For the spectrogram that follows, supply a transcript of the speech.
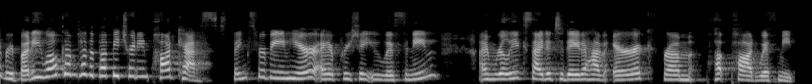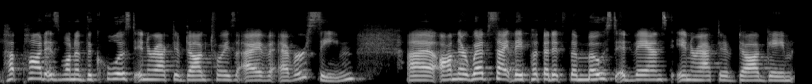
Everybody. Welcome to the Puppy Training Podcast. Thanks for being here. I appreciate you listening. I'm really excited today to have Erick from PupPod with me. PupPod is one of the coolest interactive dog toys I've ever seen. Uh, on their website, they put that it's the most advanced interactive dog game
